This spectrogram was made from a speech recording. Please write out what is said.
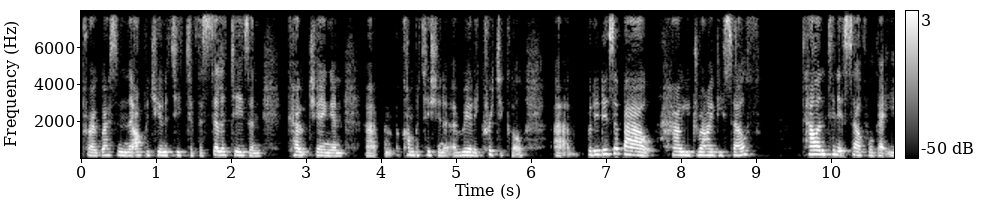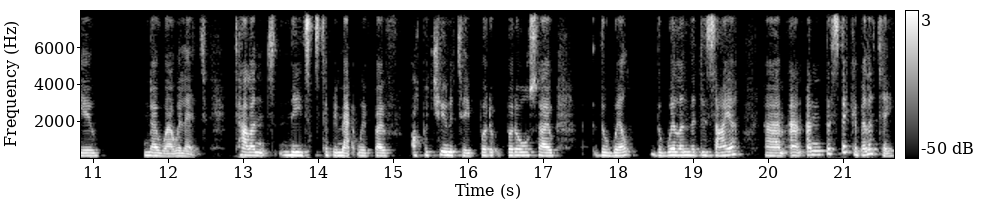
progress and the opportunity to facilities and coaching and um, competition are really critical um, but it is about how you drive yourself talent in itself will get you nowhere will it? Talent needs to be met with both opportunity but but also the will the will and the desire um, and and the stickability.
